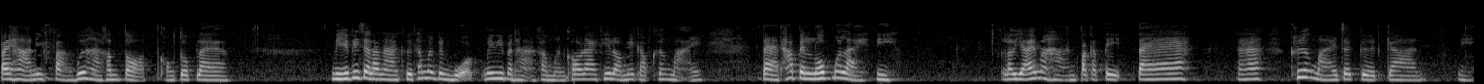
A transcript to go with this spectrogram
ไปหาอีกฝั่งเพื่อหาคำตอบของตัวแปร มีให้พิจารณาคือถ้ามันเป็นบวกไม่มีปัญหาค่ะเหมือนข้อแรกที่เราไม่กลับเครื่องหมาย แต่ถ้าเป็นลบเมื่อไหร่นี่เราย้ายมาหารปกติแต่ นะคะเครื่องหมายจะเกิดการนี่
